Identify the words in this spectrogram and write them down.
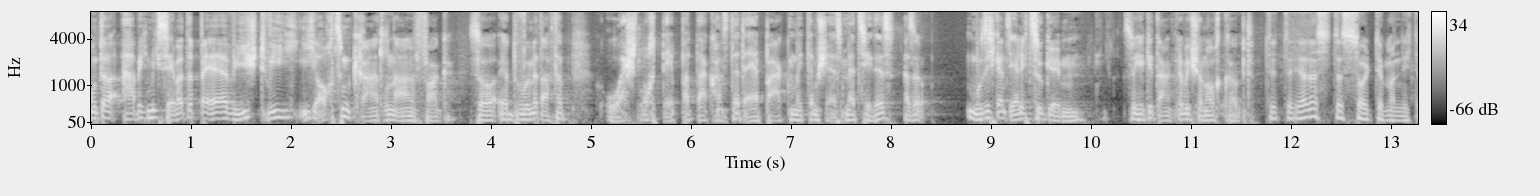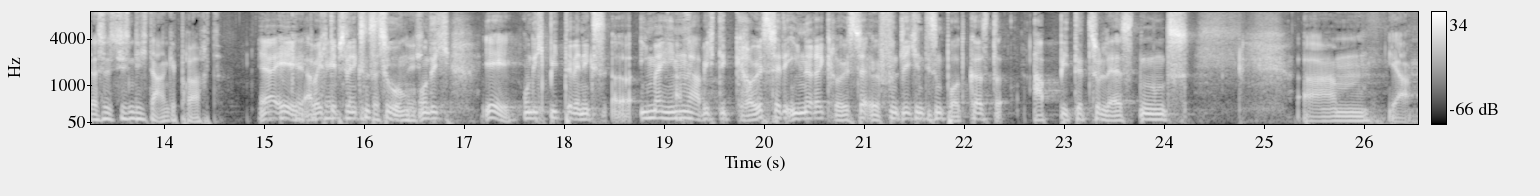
und da habe ich mich selber dabei erwischt, wie ich, ich auch zum Kranteln anfange. So, wo ich mir gedacht habe, Arschloch, Depper, da kannst du nicht einpacken mit dem scheiß Mercedes. Also, muss ich ganz ehrlich zugeben, solche Gedanken habe ich schon auch gehabt. Ja, das, das sollte man nicht. Also es ist nicht angebracht. Ja, eh, du aber ich gebe es wenigstens zu. Nicht. Und ich, eh, und ich bitte wenigstens, äh, immerhin habe ich die Größe, die innere Größe öffentlich in diesem Podcast Abbitte zu leisten und, ähm, ja, zu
